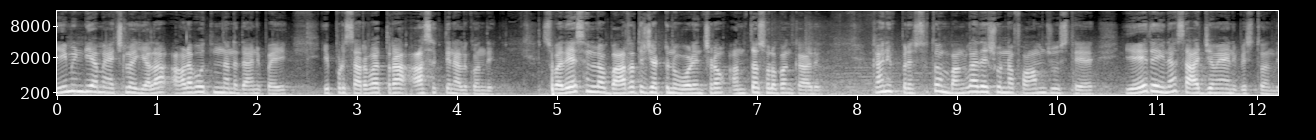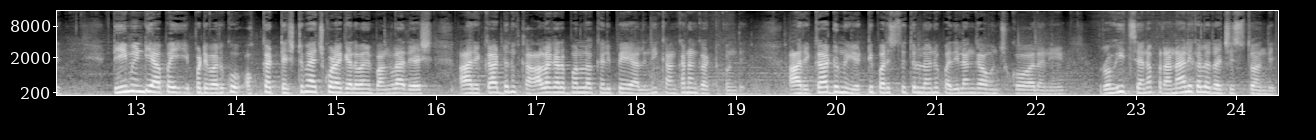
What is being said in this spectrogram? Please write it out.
టీమిండియా మ్యాచ్లో ఎలా ఆడబోతుందన్న దానిపై ఇప్పుడు సర్వత్రా ఆసక్తి నెలకొంది. స్వదేశంలో భారత జట్టును ఓడించడం అంత సులభం కాదు. కానీ ప్రస్తుతం బంగ్లాదేశ్ ఉన్న ఫామ్ చూస్తే ఏదైనా సాధ్యమే అనిపిస్తోంది. టీమిండియాపై ఇప్పటి వరకు ఒక్క టెస్ట్ మ్యాచ్ కూడా గెలవని బంగ్లాదేశ్ ఆ రికార్డును కాలగర్భంలో కలిపేయాలని కంకణం కట్టుకుంది. ఆ రికార్డును ఎట్టి పరిస్థితుల్లోనూ పదిలంగా ఉంచుకోవాలని రోహిత్ సేన ప్రణాళికలు రచిస్తోంది.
